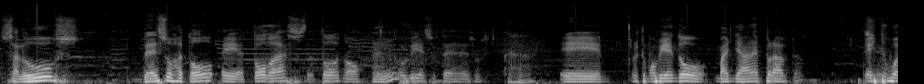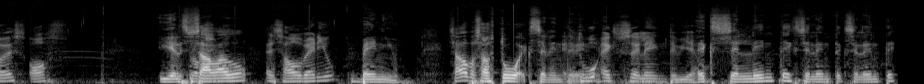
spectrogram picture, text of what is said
saludos, besos a todos, eh, a todas, a todos no, Ujú. olvídense ustedes de esos. Eh, lo estamos viendo mañana en Pravda, este jueves off, Y el sábado, el sábado venue, venue. El sábado pasado estuvo excelente. estuvo venue. excelente viejo. Excelente, excelente, excelente.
